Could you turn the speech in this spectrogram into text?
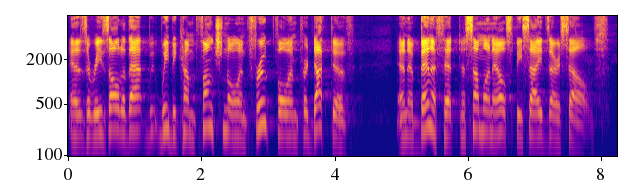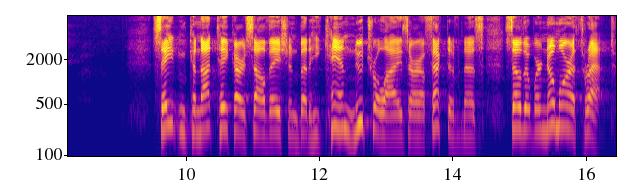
as a result of that, we become functional and fruitful and productive and of benefit to someone else besides ourselves. Satan cannot take our salvation, but he can neutralize our effectiveness so that we're no more a threat.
